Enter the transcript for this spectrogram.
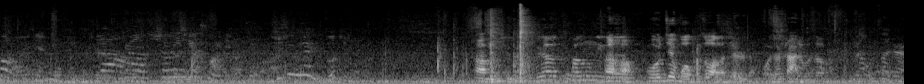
靠拢一点，这样这样声音清楚一点。其实应该你坐啊，不要靠动那个。啊好，我这我不坐了，其实，我就站着。不坐。那我坐这儿。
